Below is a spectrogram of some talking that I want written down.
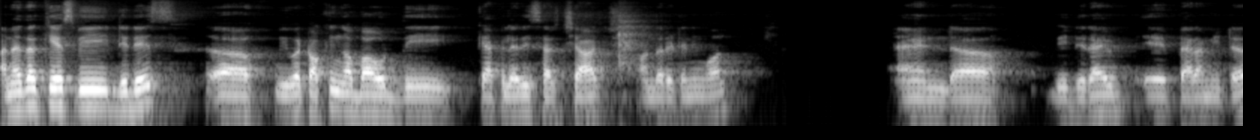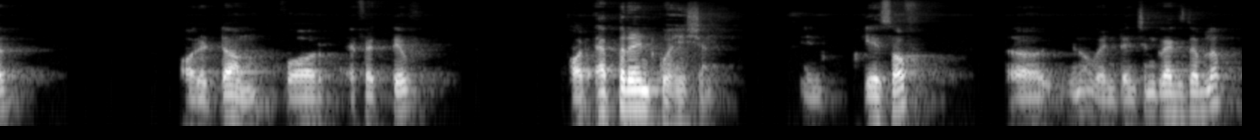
Another case we did is uh, we were talking about the capillary surcharge on the retaining wall and uh, we derived a parameter or a term for effective or apparent cohesion in case of uh, you know when tension cracks develop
